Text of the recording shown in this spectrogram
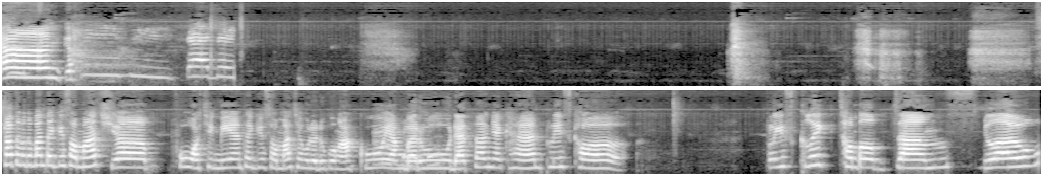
And So teman-teman thank you so much uh, for watching me and thank you so much yang udah dukung aku yang baru datang ya kan. Please call please click tombol down below.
